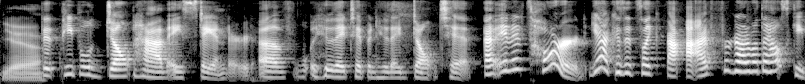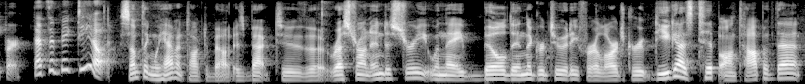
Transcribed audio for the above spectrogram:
Yeah. that people don't have a standard of who they tip and who they don't tip. And it's hard. Yeah, because it's like, I, I forgot about the housekeeper. That's a big deal. Something we haven't talked about is back to the restaurant industry when they build in the gratuity for a large group. Do you guys tip on top of that?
